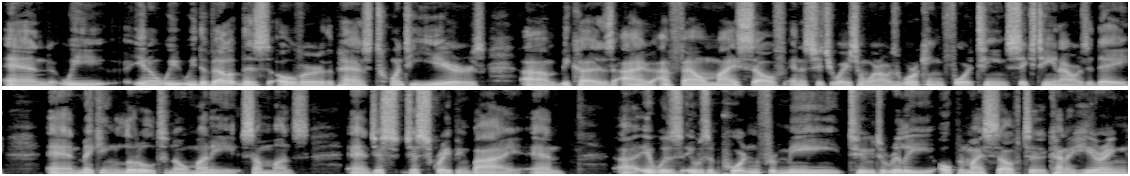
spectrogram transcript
and we you know we we developed this over the past twenty years um, because I I found myself in a situation where I was working 14, 16 hours a day and making little to no money some months and just just scraping by. And uh, it was it was important for me to to really open myself to kind of hearing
